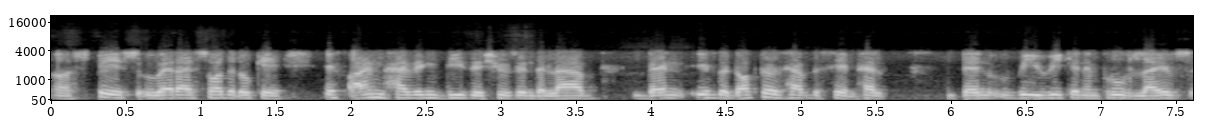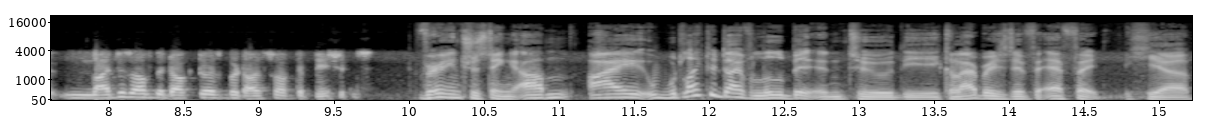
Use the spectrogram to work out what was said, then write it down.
uh, space where I saw that, okay, if I'm having these issues in the lab, then if the doctors have the same help, then we, we can improve lives, not just of the doctors, but also of the patients. Very interesting. Um, I would like to dive a little bit into the collaborative effort here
